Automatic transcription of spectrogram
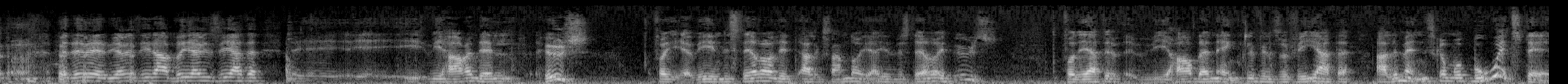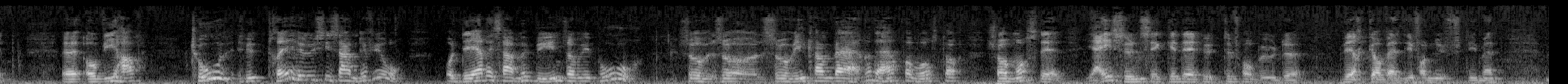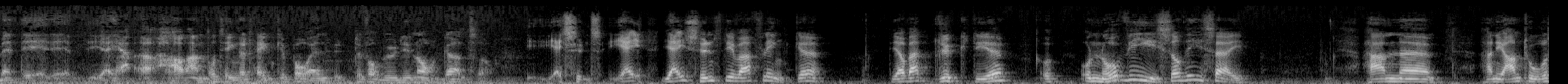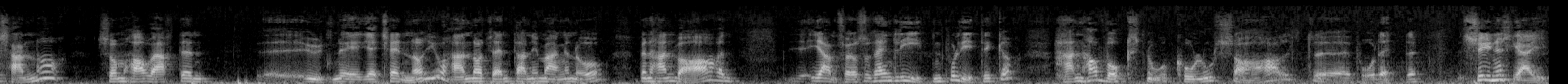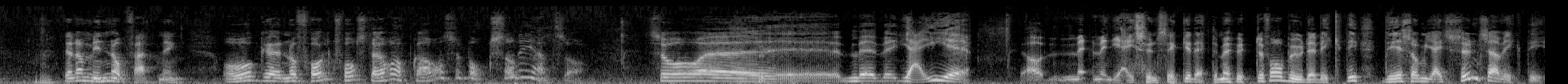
det er det jeg vil si. Det andre jeg vil si at eh, vi har en del hus. For vi investerer litt Alexander og jeg investerer i hus. Fordi at vi har den enkle filosofi at alle mennesker må bo et sted. Eh, Og vi har to, tre hus i Sandefjord. Og det er i samme byen som vi bor. Så, så, så vi kan være der på vårt sommersted. Jeg syns ikke det hytteforbudet virker veldig fornuftig, men, men det, det, jeg har andre ting å tenke på enn hytteforbud i Norge, altså. Jeg syns, jeg, jeg syns de var flinke. De har vært dyktige, og, og nå viser de seg. Han, eh, han Jan Tore Sanner, som har vært en eh, uten Jeg kjenner jo han og kjent han i mange år, men han var en i anførselstegn liten politiker. Han har vokst noe kolossalt eh, på dette, synes jeg. Det er min oppfatning. Og eh, når folk får større oppgaver, så vokser de, altså. Så men jeg eh, ja, men, jeg syns ikke dette med hytteforbud er viktig. Det som jeg syns er viktig,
